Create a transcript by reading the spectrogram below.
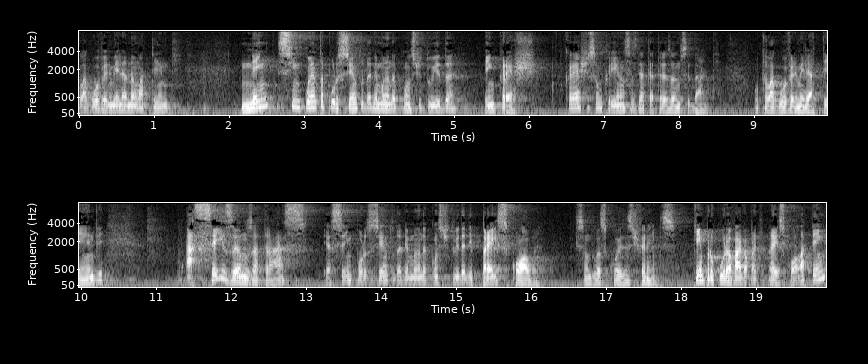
Lagoa Vermelha não atende nem 50% da demanda constituída em creche. Creche são crianças de até 3 anos de idade. O que Lagoa Vermelha atende, há seis anos atrás, é 100% da demanda constituída de pré-escola, que são duas coisas diferentes. Quem procura vaga para pré-escola tem,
